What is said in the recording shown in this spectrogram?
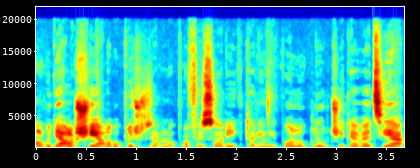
alebo ďalší, alebo prišli za mnou profesori, ktorí mi ponúkli určité veci a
